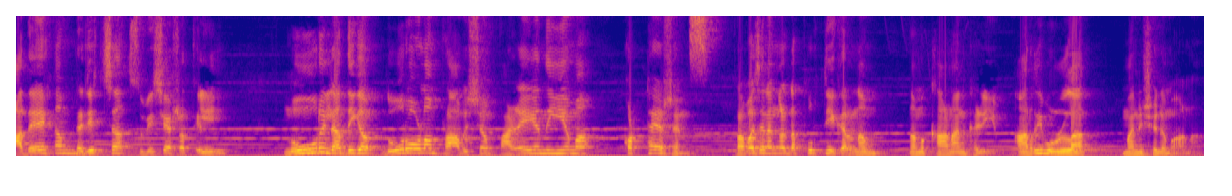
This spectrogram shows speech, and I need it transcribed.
അദ്ദേഹം രചിച്ച സുവിശേഷത്തിൽ നൂറിലധികം നൂറോളം പ്രാവശ്യം പഴയ നിയമ കൊട്ടേഷൻസ് പ്രവചനങ്ങളുടെ പൂർത്തീകരണം നമുക്ക് കാണാൻ കഴിയും. അറിവുള്ള മനുഷ്യനുമാണ്.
